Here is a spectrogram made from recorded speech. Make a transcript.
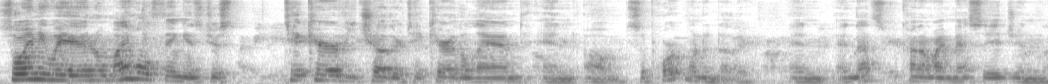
So anyway, you know, my whole thing is just take care of each other, take care of the land, and um, support one another, and and that's kind of my message, and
